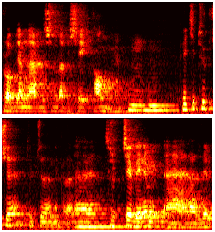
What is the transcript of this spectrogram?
problemler dışında bir şey kalmıyor. Hı hı. Peki Türkçe? Türkçeden ne kadar? Ee, Türkçe benim e, herhalde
